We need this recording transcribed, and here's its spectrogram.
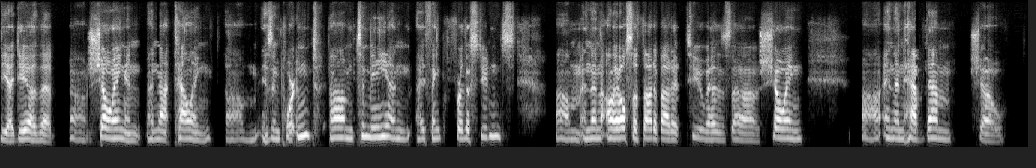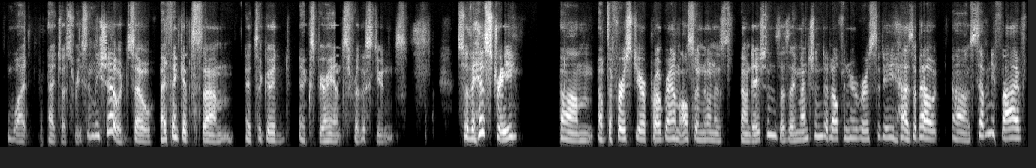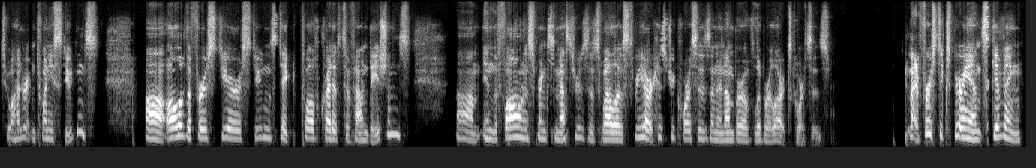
the idea that uh, showing and, and, not telling um, is important um, to me and I think for the students. Um, and then I also thought about it too as uh, showing uh, and then have them show what I just recently showed. So I think it's um, it's a good experience for the students. So the history um, of the first year program, also known as Foundations, as I mentioned at Alfred University, has about uh, 75 to 120 students. Uh, all of the first year students take 12 credits to Foundations um, in the fall and spring semesters, as well as three art history courses and a number of liberal arts courses. My first experience giving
